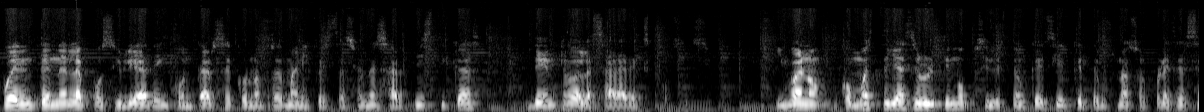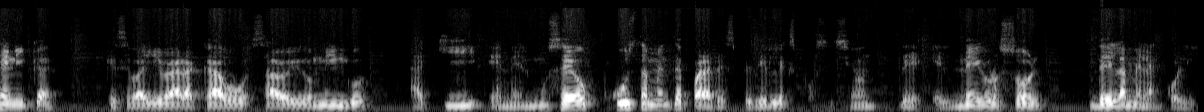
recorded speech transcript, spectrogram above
pueden tener la posibilidad de encontrarse con otras manifestaciones artísticas dentro de la sala de exposición. Y bueno, como este ya es el último, pues sí les tengo que decir que tenemos una sorpresa escénica que se va a llevar a cabo sábado y domingo aquí en el museo, justamente para despedir la exposición de El Negro Sol de la Melancolía.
